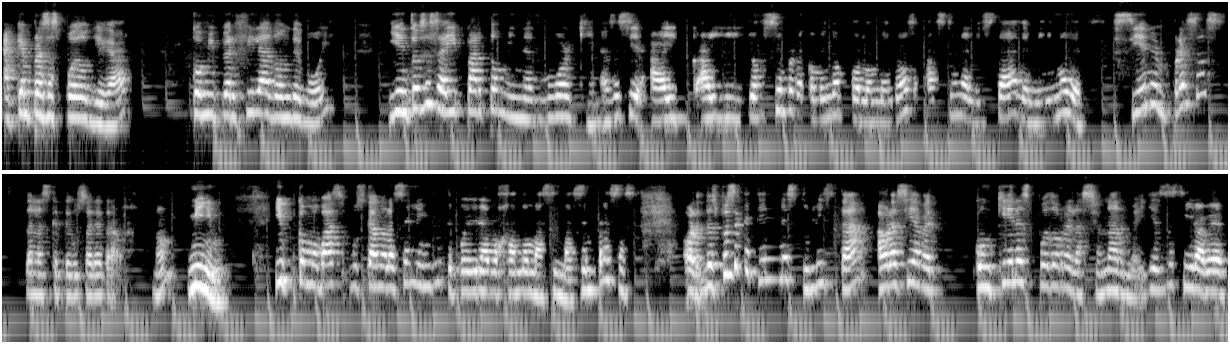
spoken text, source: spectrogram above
¿A qué empresas puedo llegar? Con mi perfil, ¿a dónde voy? Y entonces ahí parto mi networking. Es decir, hay, hay, yo siempre recomiendo por lo menos hazte una lista de mínimo de 100 empresas en las que te gustaría trabajar, ¿no? Mínimo. Y como vas buscándolas en LinkedIn, te puede ir arrojando más y más empresas. Ahora, después de que tienes tu lista, ahora sí, a ver, con quiénes puedo relacionarme. Y es decir, a ver,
